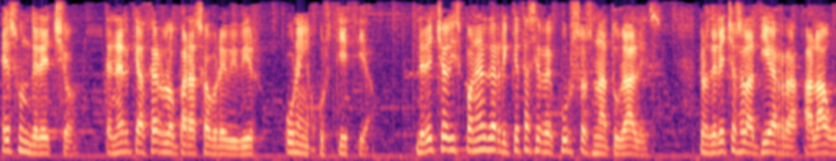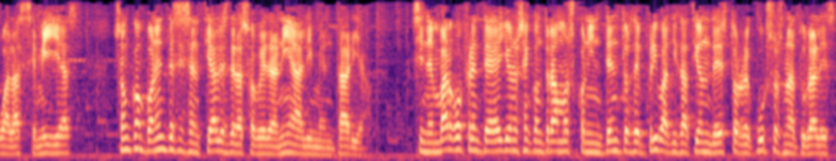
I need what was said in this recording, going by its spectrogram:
es un derecho, tener que hacerlo para sobrevivir, una injusticia. Derecho a disponer de riquezas y recursos naturales. Los derechos a la tierra, al agua, a las semillas, son componentes esenciales de la soberanía alimentaria. Sin embargo, frente a ello nos encontramos con intentos de privatización de estos recursos naturales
